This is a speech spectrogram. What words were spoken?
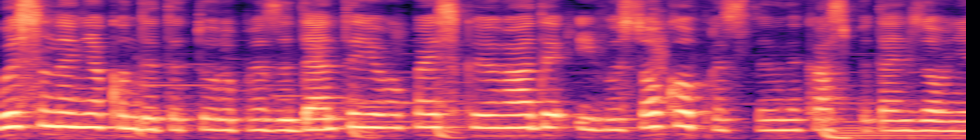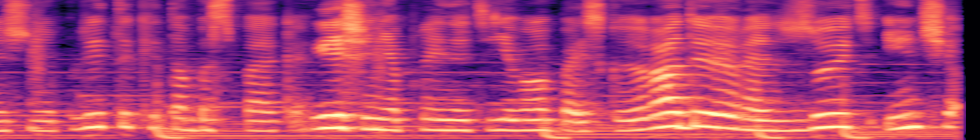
висунення кандидатури президента Європейської ради і високого представника з питань зовнішньої політики та безпеки. Рішення, прийняті Європейською радою, реалізують інші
